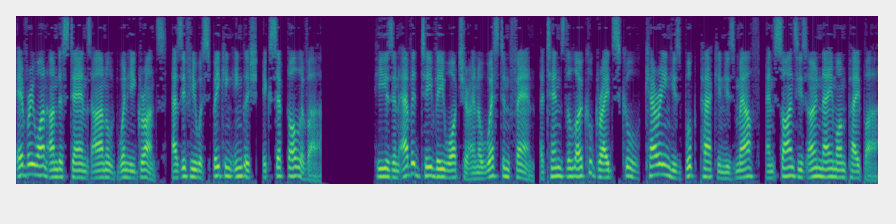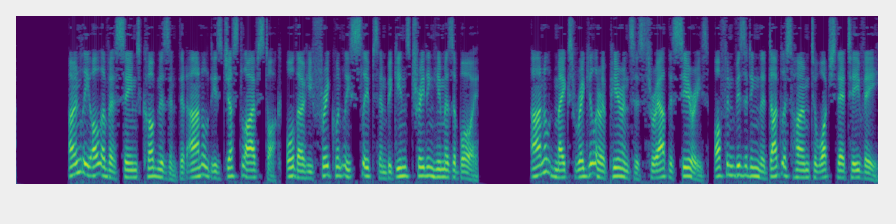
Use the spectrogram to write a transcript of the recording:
Everyone understands Arnold when he grunts, as if he were speaking English, except Oliver. He is an avid TV watcher and a Western fan, attends the local grade school carrying his book pack in his mouth, and signs his own name on paper. Only Oliver seems cognizant that Arnold is just livestock, although he frequently slips and begins treating him as a boy. Arnold makes regular appearances throughout the series, often visiting the Douglas home to watch their TV.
